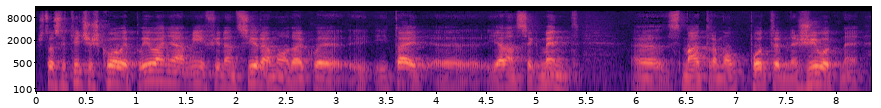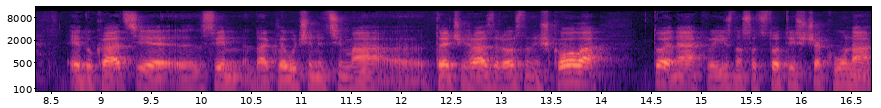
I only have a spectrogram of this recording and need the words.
Što se tiče škole plivanja, mi financiramo dakle, i taj e, jedan segment e, smatramo potrebne životne edukacije e, svim dakle, učenicima trećih razreda osnovnih škola. To je nekakvi iznos od 100.000 kuna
